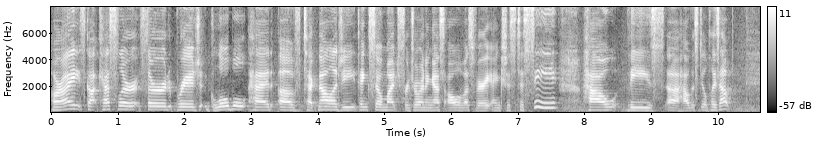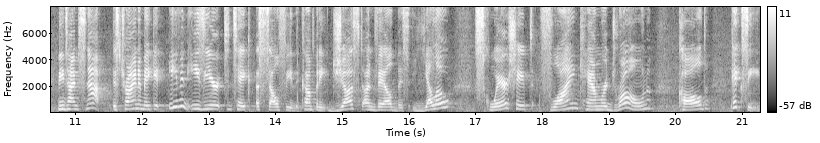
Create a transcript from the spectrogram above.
All right, Scott Kessler, Third Bridge Global Head of Technology. Thanks so much for joining us. All of us very anxious to see how these uh, how this deal plays out. Meantime, Snap is trying to make it even easier to take a selfie. The company just unveiled this yellow, square-shaped flying camera drone called Pixy.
